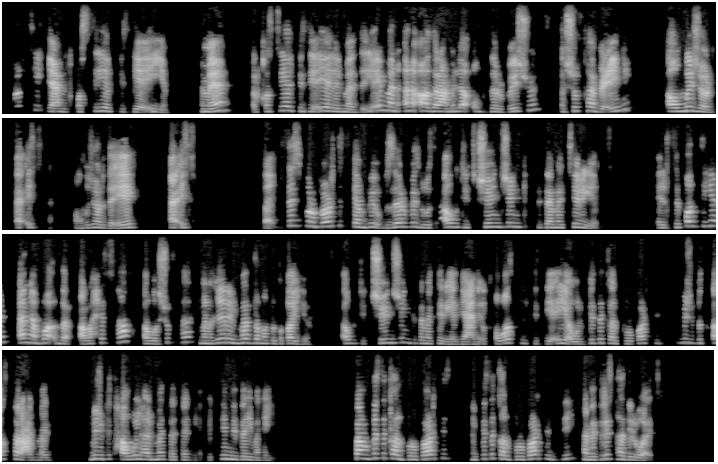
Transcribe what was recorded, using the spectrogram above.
يعني الخاصية الفيزيائية تمام؟ الخاصية الفيزيائية للمادة يا إما أنا أقدر أعمل لها observation أشوفها بعيني أو measured أقيسها أو measured إيه؟ أقيسها طيب these properties can be observed without changing the materials الصفات ديت أنا بقدر ألاحظها أو أشوفها من غير المادة ما تتغير أو ت changing the material يعني الخواص الفيزيائية أو ال physical properties مش بتأثر على المادة مش بتحولها لمادة تانية بتتم زي ما هي. some physical properties ال physical properties دي هندرسها دلوقتي.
